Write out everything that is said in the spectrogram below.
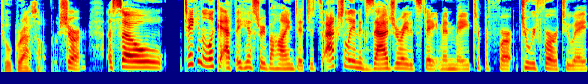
to a grasshopper. Sure. So, taking a look at the history behind it, it's actually an exaggerated statement made to prefer to refer to a,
